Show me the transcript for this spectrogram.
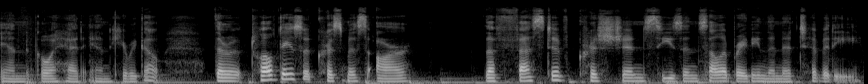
and go ahead and here we go. The 12 days of Christmas are the festive Christian season celebrating the Nativity.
